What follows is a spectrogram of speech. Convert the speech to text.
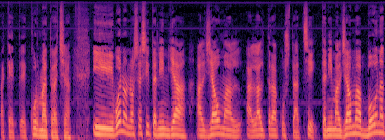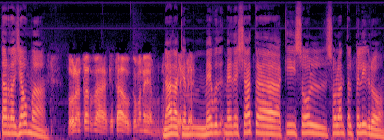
aquest eh, curtmetratge. I, bueno, no sé si tenim ja el Jaume al, a l'altre costat. Sí, tenim el Jaume. Bona tarda, Jaume. Bona tarda, què tal? Com anem? Nada, que m'he deixat eh, aquí sol, sol ante el peligro.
